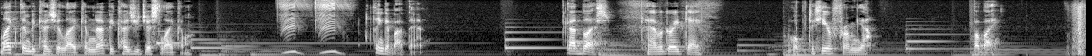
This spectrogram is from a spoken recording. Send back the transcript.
like them because you like them, not because you just like them. Think about that. God bless. Have a great day. Hope to hear from you. Bye bye.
